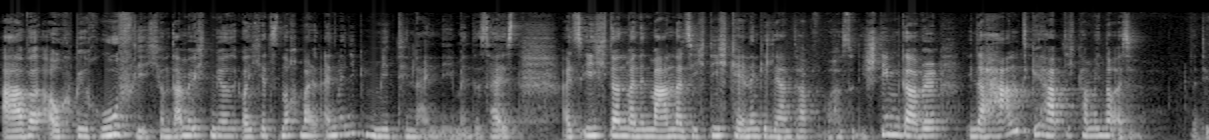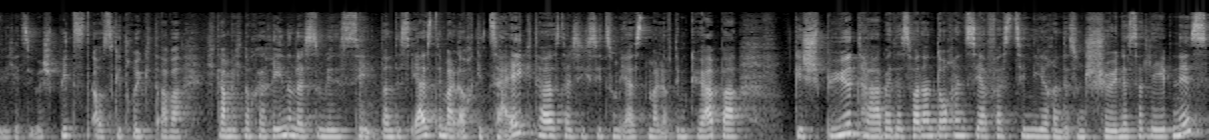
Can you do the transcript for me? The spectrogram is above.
aber auch beruflich. Und da möchten wir euch jetzt nochmal ein wenig mit hineinnehmen. Das heißt, als ich dann meinen Mann, als ich dich kennengelernt habe, hast du die Stimmgabel in der Hand gehabt. Ich kann mich noch, also natürlich jetzt überspitzt ausgedrückt, aber ich kann mich noch erinnern, als du mir sie dann das erste Mal auch gezeigt hast, als ich sie zum ersten Mal auf dem Körper gespürt habe, das war dann doch ein sehr faszinierendes und schönes Erlebnis.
